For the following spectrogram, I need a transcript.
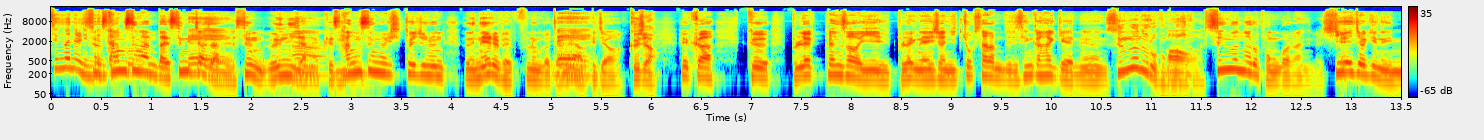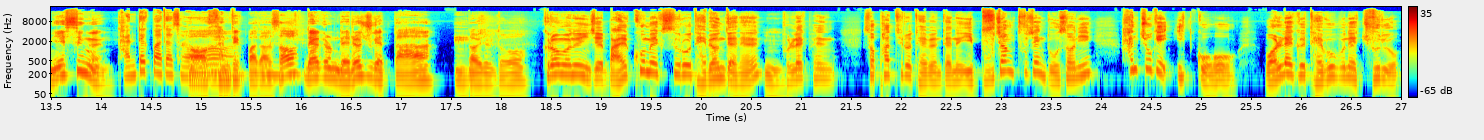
승은을 승, 입는다고. 상승한다 승자잖아요. 네. 승 은이잖아요. 어. 그 상승을 시켜주는 은혜를 베푸는 거잖아요. 네. 그죠? 그죠 그러니까 그 블랙팬서 이 블랙네이션 이쪽 사람들이 생각하기에는 승은으로 본 거죠 어, 승은으로 본 거라는 거예요. 시혜적인 의미의 승은. 간택 받아서. 어, 간택 받아서 내가 그럼 내려주겠다. 음. 너희들도 그러면은 이제 말콤 X로 대변되는 음. 블랙팬서 파티로 대변되는 이 무장 투쟁 노선이 한쪽에 있고 원래 그 대부분의 주류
